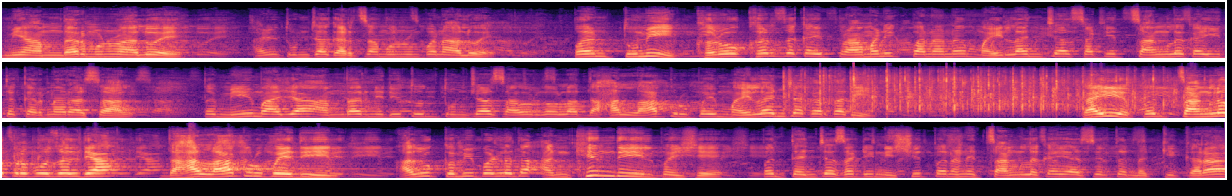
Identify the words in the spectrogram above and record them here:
मी आमदार म्हणून आलोय आणि तुमच्या घरचा म्हणून पण आलोय. पण तुम्ही खरोखर जर काही प्रामाणिकपणानं महिलांच्यासाठी चांगलं काही इथं करणार असाल तर मी माझ्या आमदार निधीतून तुमच्या सावरगावला दहा लाख रुपये महिलांच्या करता देईल काही पण चांगलं प्रपोजल द्या. दहा लाख रुपये देईल. अजून कमी पडलं तर आणखीन देईल पैसे. पण त्यांच्यासाठी निश्चितपणाने चांगलं काही असेल तर नक्की करा.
